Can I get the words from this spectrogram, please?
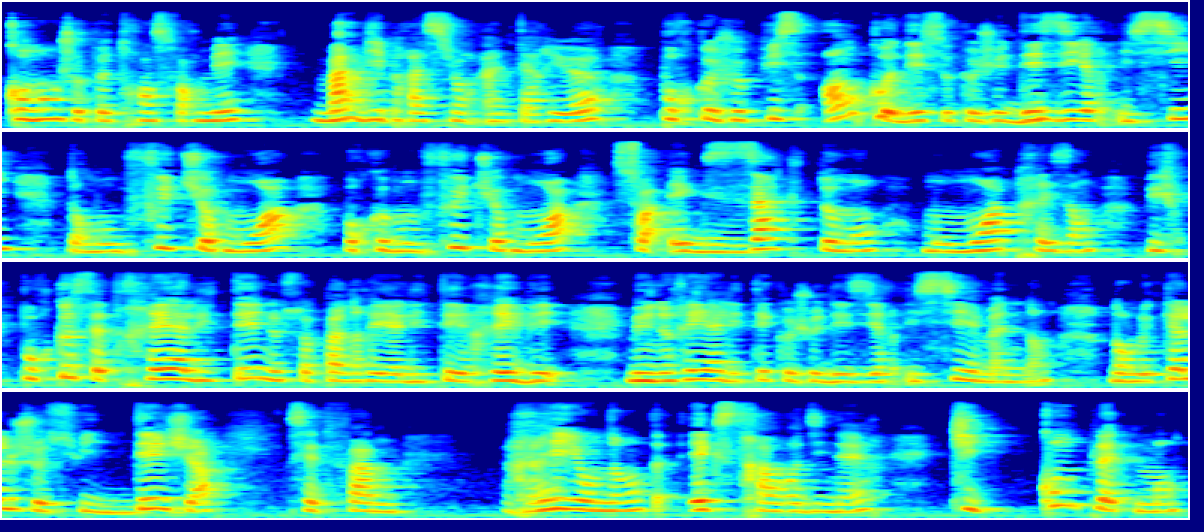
comment je peux transformer ma vibration intérieure pour que je puisse encoder ce que je désire ici dans mon futur moi, pour que mon futur moi soit exactement mon moi présent, pour que cette réalité ne soit pas une réalité rêvée, mais une réalité que je désire ici et maintenant, dans lequel je suis déjà cette femme rayonnante, extraordinaire, qui complètement,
